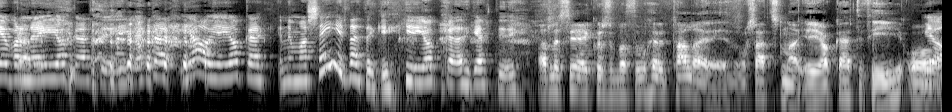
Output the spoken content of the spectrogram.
ég bara, nei, ég jogga eftir því. Ég jogga, Já, ég jogga En maður segir þetta ekki. Ég joggaði ekki eftir því. Allir sé eitthvað sem að þú hefur talað við og sagt svona, ég jogga eftir því og Já.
